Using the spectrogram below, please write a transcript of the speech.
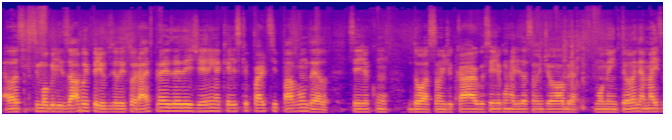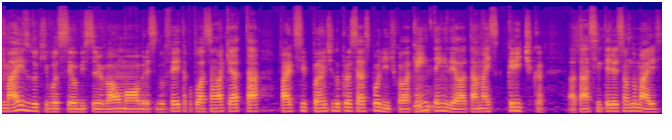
elas se mobilizavam em períodos eleitorais para elegerem aqueles que participavam dela, seja com doação de cargo, seja com realização de obra momentânea, mas mais do que você observar uma obra sendo feita, a população ela quer estar tá participante do processo político. Ela quer uhum. entender, ela está mais crítica, ela está se interessando mais.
